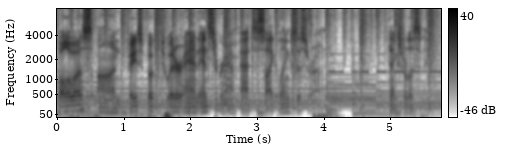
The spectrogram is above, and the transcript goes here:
Follow us on Facebook, Twitter, and Instagram at Cycling Cicerone. Thanks for listening.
